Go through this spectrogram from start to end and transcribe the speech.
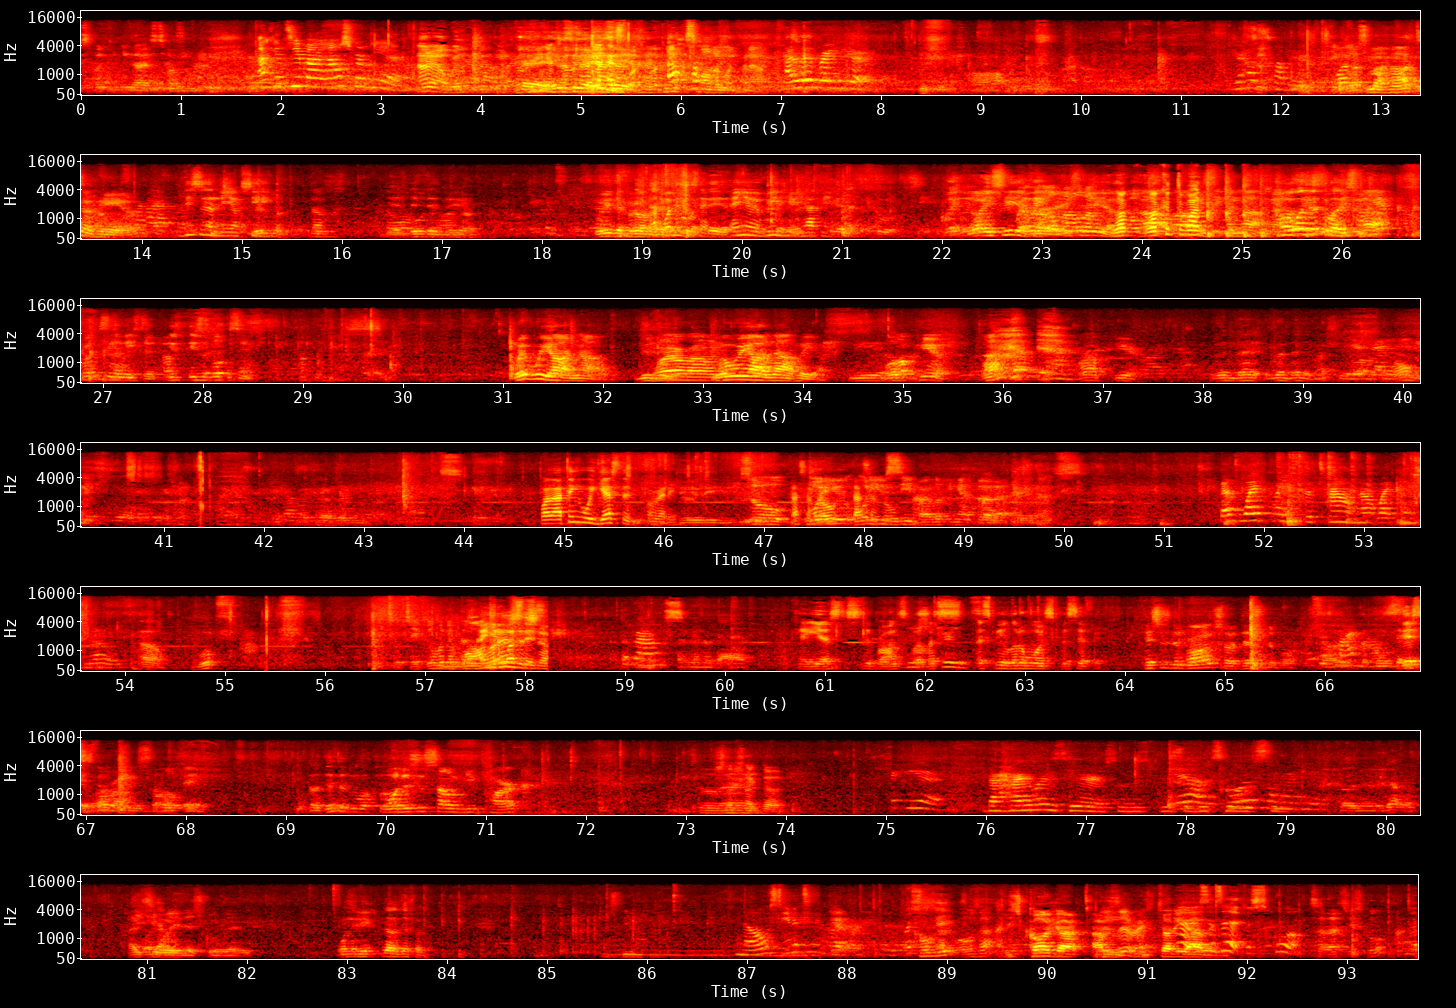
is what can you guys tell me? I can see my house from here. No, no, no. We're, we're, we're, Okay, we're, easy, we're, we're, easy. we're, we're the smaller one for now. I live right here. Your house is probably That's Manhattan here. This is in New York City. The, We the brother. what does it say? Anyway, read here. You have to. No, it's here, bro. Look, look at the one. Oh, this one. This one here? Brooks and Leaston. These, these are both the same. Where we are now? usually. Where, Where we are now here? We're up here. Huh? We're up here. Well, I think we guessed it already. So, That's what road- do you that's what do you see map. by looking at the evidence? That's White Plains, the town, not White Plains Road. Oh, whoops. So take a look at the And map. You what's this? The Bronx. Okay, yes, this is the Bronx, but let's let's be a little more specific. This is the Bronx or this is the Bronx? This is my house. This is the Bronx, the whole thing. So this is more close. Oh, this is Soundview Park. So it's like the. Right here. The highway is here, so this, this Yeah, should the be school close. is somewhere here. Oh, no, no, no, that one. I see where the school is. One of the, no, different. No, Stevenson. What's What was that? It's called, uh, um, This is it, right? Victoria Yeah, Avenue. this is it, the school. So that's your school?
